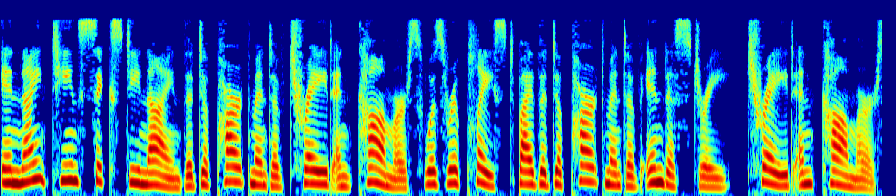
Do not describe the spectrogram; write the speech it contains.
In 1969 the Department of Trade and Commerce was replaced by the Department of Industry, Trade and Commerce.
